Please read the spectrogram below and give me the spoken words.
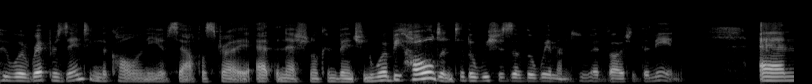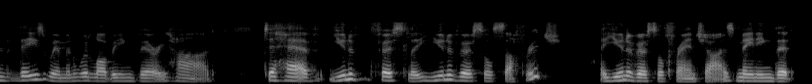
who were representing the colony of South Australia at the National Convention were beholden to the wishes of the women who had voted them in. And these women were lobbying very hard to have, uni- firstly, universal suffrage, a universal franchise, meaning that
